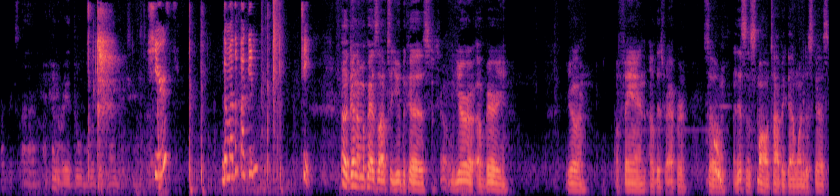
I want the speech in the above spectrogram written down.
topics, I, I kind of read through them a little bit. but I didn't get a chance to- Here's the motherfucking tea. Uh, Gunn, I'm gonna pass it off to you because you're a very, you're a fan of this rapper. So, and this is a small topic that I want to discuss.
